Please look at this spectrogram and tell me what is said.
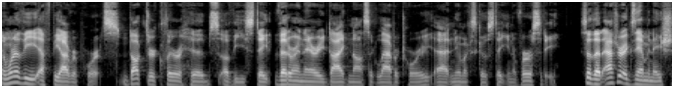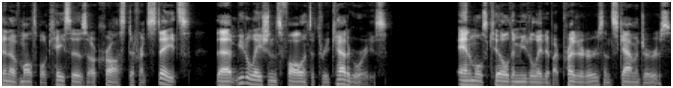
In one of the FBI reports, Dr. Claire Hibbs of the State Veterinary Diagnostic Laboratory at New Mexico State University said that after examination of multiple cases across different states, that mutilations fall into three categories. Animals killed and mutilated by predators and scavengers,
